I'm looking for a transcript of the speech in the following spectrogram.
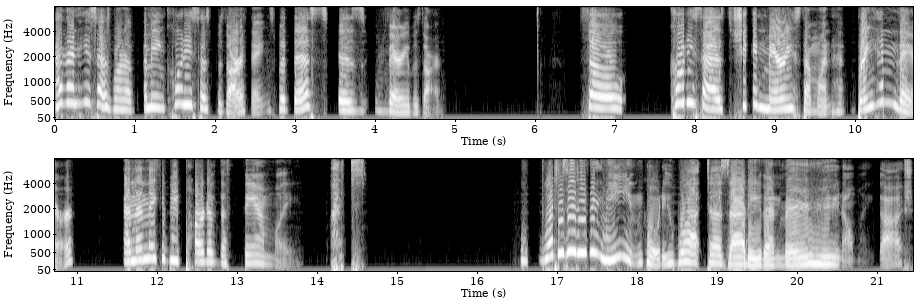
And then he says one of, I mean, Kody says bizarre things, but this is very bizarre. So Kody says she can marry someone, bring him there, and then they could be part of the family what What does that even mean, Kody? What does that even mean? Oh my gosh.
